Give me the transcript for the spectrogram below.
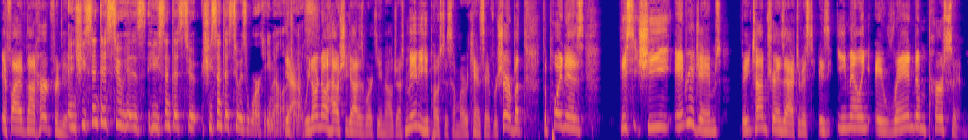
if I have not heard from you. And she sent this to his, he sent this to, she sent this to his work email address. Yeah, we don't know how she got his work email address. Maybe he posted somewhere. We can't say for sure. But the point is, this, she, Andrea James, big time trans activist, is emailing a random person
